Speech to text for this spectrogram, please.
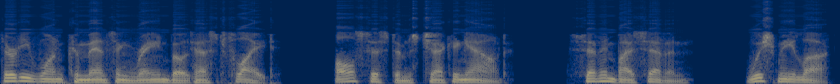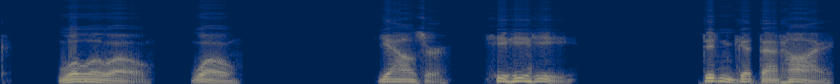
31 commencing rainbow test flight. All systems checking out. 7 by 7. Wish me luck. Whoa whoa whoa, whoa. Yowzer, hee hee hee. Didn't get that high,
